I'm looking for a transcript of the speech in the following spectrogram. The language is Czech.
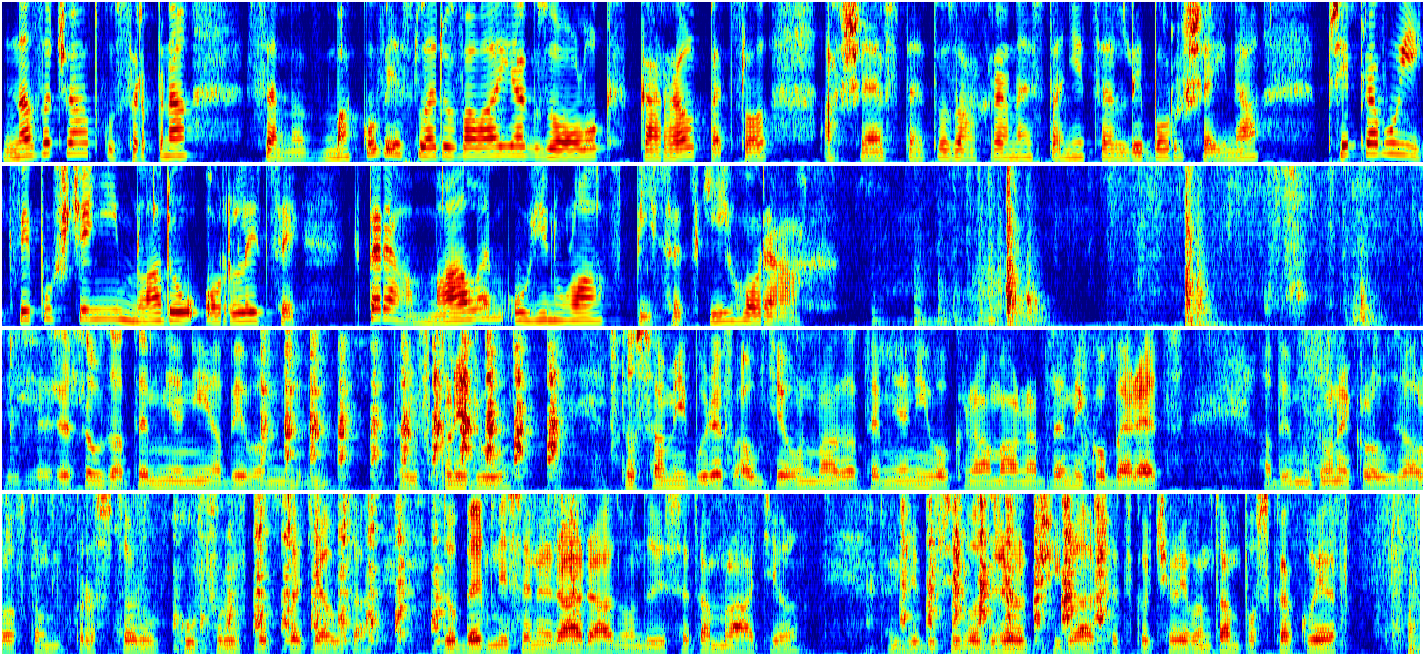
Na začátku srpna jsem v Makově sledovala, jak zoolog Karel Pecl a šéf této záchranné stanice Libor Šejna připravují k vypuštění mladou orlici, která málem uhynula v Píseckých horách. Ty dveře jsou zatemněné, aby on byl v klidu. To samý bude v autě, on má zatemněný okna, má na zemi koberec, aby mu to neklouzalo v tom prostoru kufru v podstatě auta. Do bedny se nedá dát, on by se tam mlátil, takže by si odřel křídla a všechno, čili on tam poskakuje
